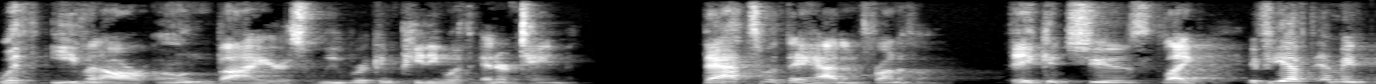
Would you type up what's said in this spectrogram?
with even our own buyers. We were competing with entertainment. That's what they had in front of them. They could choose, like, if you have, to, I mean,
